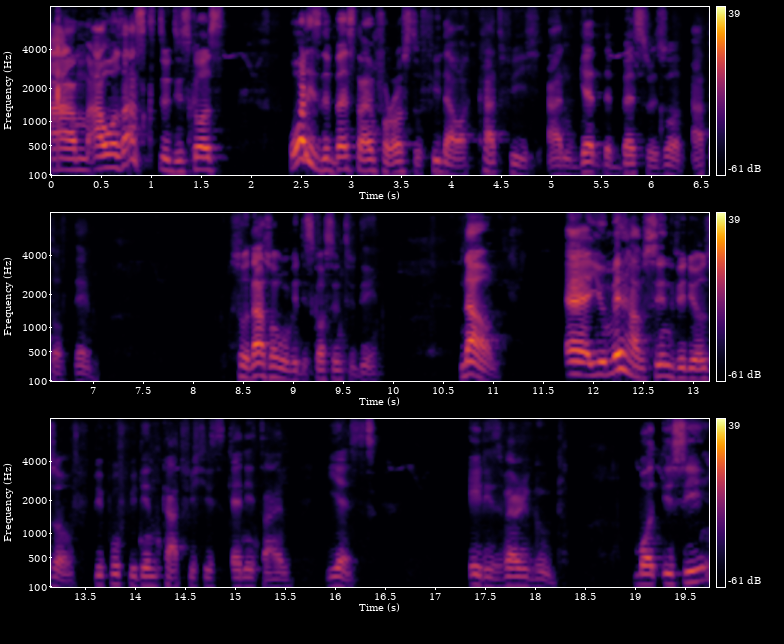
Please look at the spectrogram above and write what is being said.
um, I was asked to discuss what is the best time for us to feed our catfish and get the best result out of them. So that's what we'll be discussing today. Now, uh, you may have seen videos of people feeding catfishes anytime. Yes, it is very good. But you see,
